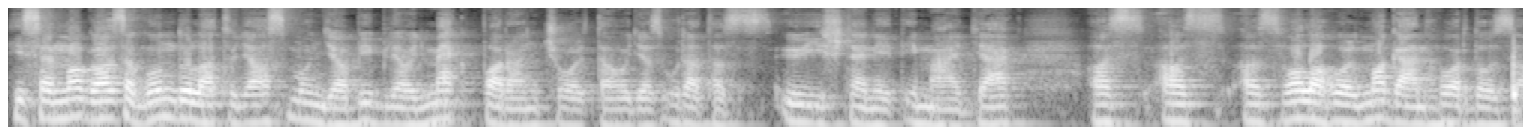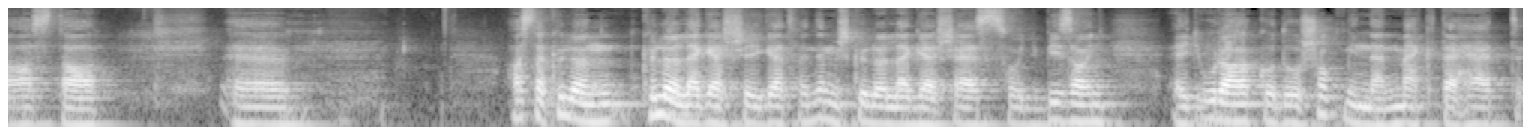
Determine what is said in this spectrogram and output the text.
hiszen maga az a gondolat, hogy azt mondja a Biblia, hogy megparancsolta, hogy az Urat, az ő Istenét imádják, az, az, az valahol magán hordozza azt a, azt a külön, különlegességet, vagy nem is különleges ez, hogy bizony egy uralkodó sok mindent megtehet,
